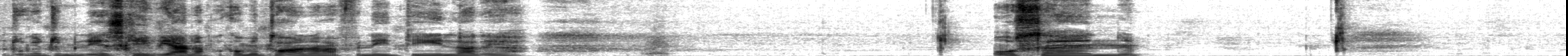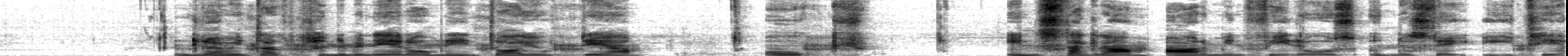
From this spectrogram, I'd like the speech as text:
då kan tummen ner. Skriv gärna på kommentarerna varför ni inte gillar det. Och sen Glöm inte att prenumerera om ni inte har gjort det. Och Instagram arminfidos understreck IT.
